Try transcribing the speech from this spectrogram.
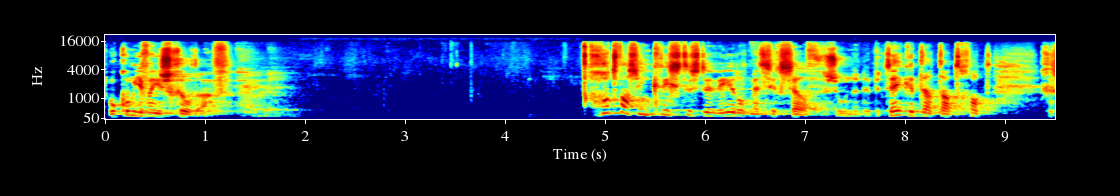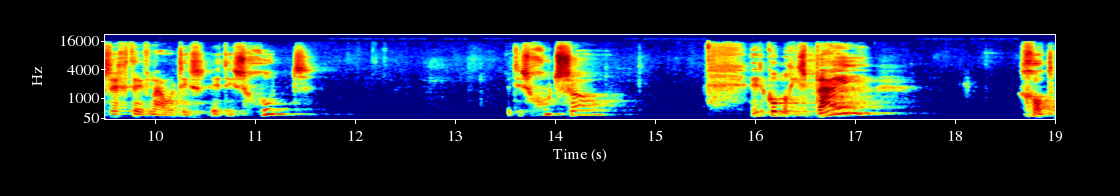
Hoe kom je van je schuld af? God was in Christus de wereld met zichzelf verzoenende. Betekent dat dat God gezegd heeft, nou het is, het is goed. Het is goed zo. Nee, er komt nog iets bij. God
